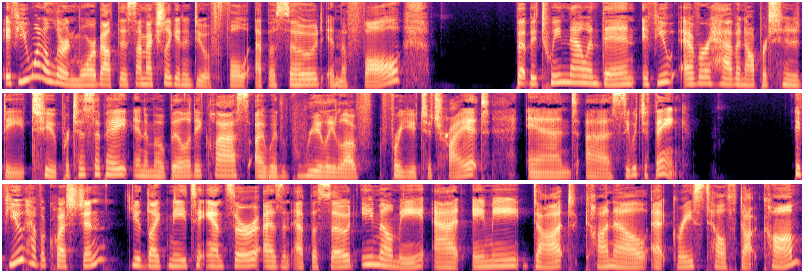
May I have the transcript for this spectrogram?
If you want to learn more about this, I'm actually going to do a full episode in the fall, but between now and then, if you ever have an opportunity to participate in a mobility class, I would really love for you to try it and uh, see what you think. If you have a question you'd like me to answer as an episode, email me at amy.connell at gracedhealth.com.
